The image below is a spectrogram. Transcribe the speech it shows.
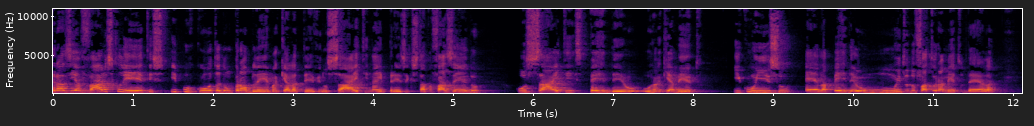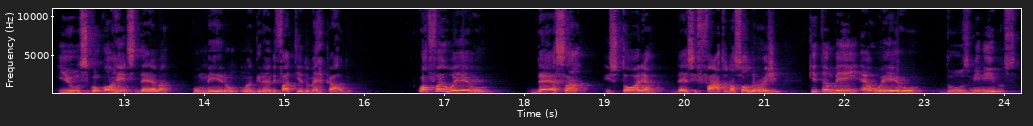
trazia vários clientes e por conta de um problema que ela teve no site, na empresa que estava fazendo, o site perdeu o ranqueamento. E com isso, ela perdeu muito do faturamento dela e os concorrentes dela comeram uma grande fatia do mercado. Qual foi o erro dessa história, desse fato da Solange, que também é o erro dos meninos?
